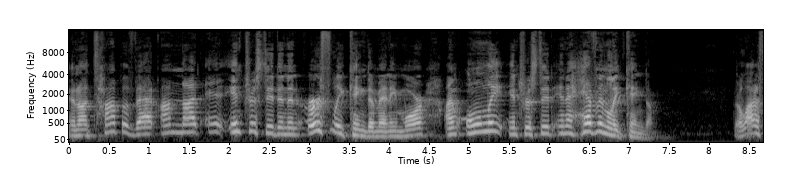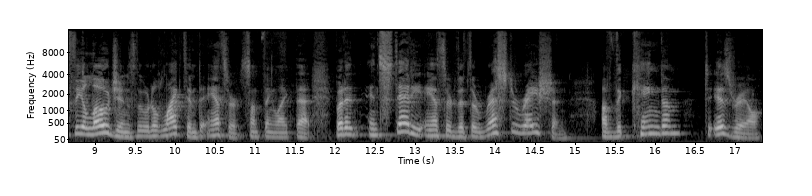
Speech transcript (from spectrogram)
And on top of that, I'm not interested in an earthly kingdom anymore. I'm only interested in a heavenly kingdom. There are a lot of theologians that would have liked him to answer something like that. But it, instead, he answered that the restoration of the kingdom to Israel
